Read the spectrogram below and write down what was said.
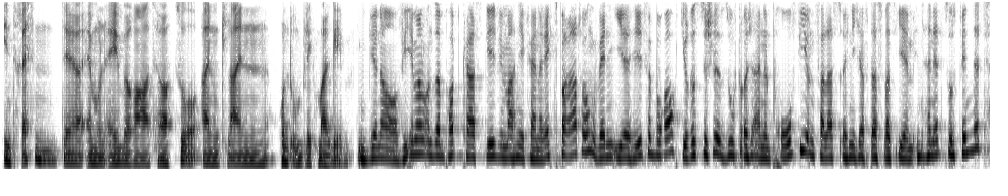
Interessen der M&A-Berater so einen kleinen Rundumblick mal geben. Genau, wie immer in unserem Podcast gilt, wir machen hier keine Rechtsberatung. Wenn ihr Hilfe braucht, juristische, sucht euch einen Profi und verlasst euch nicht auf das, was ihr im Internet so findet.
